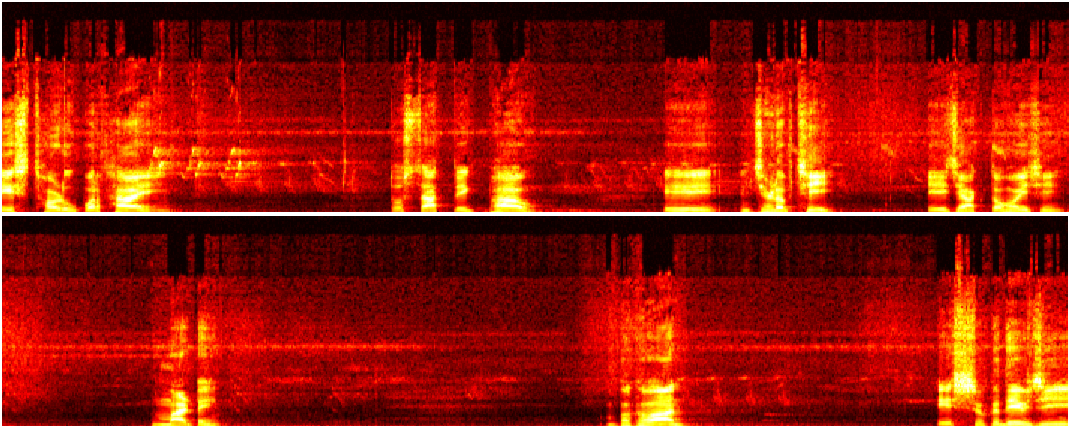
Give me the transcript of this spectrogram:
તે સ્થળ ઉપર થાય, તો સાત્વિક ભાવ એ ઝડપથી એ જાગતો હોય છે માટે ભગવાન એ સુખદેવજી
